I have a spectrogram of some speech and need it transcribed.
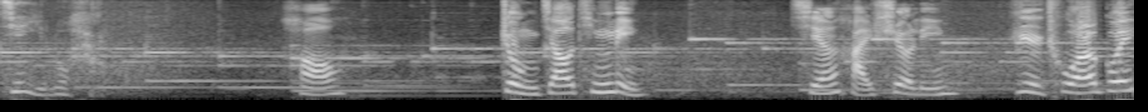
皆已落海。好，众交听令，潜海射灵，日出而归。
